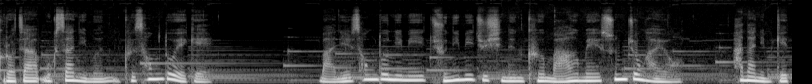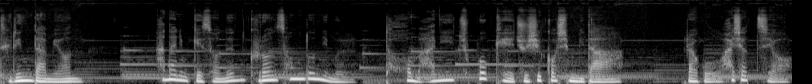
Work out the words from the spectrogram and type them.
그러자 목사님은 그 성도에게 만일 성도님이 주님이 주시는 그 마음에 순종하여 하나님께 드린다면 하나님께서는 그런 성도님을 더 많이 축복해 주실 것입니다. 라고 하셨지요.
